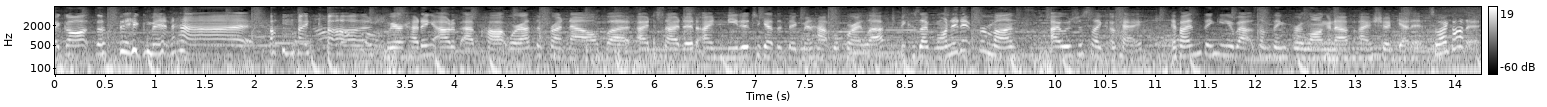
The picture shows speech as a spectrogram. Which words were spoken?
I got the Figment hat. Oh my god. We're heading out of Epcot. We're at the front now, but I decided I needed to get the Figment hat before I left because I've wanted it for months. I was just like, okay, if I'm thinking about something for long enough, I should get it. So I got it.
